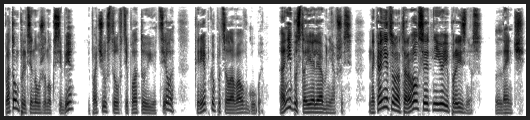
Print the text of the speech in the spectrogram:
Потом притянул жену к себе и, почувствовав теплоту ее тела, крепко поцеловал в губы. Они постояли, обнявшись. Наконец он оторвался от нее и произнес «Ленч».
